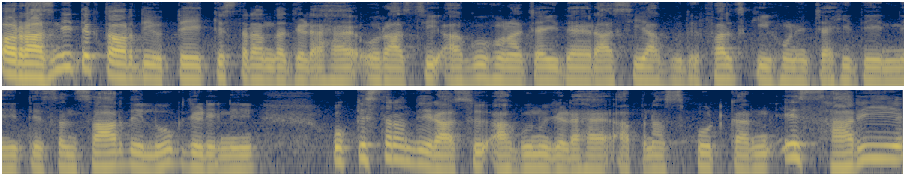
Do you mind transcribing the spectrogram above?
ਔਰ ਰਾਜਨੀਤਿਕ ਤੌਰ ਦੇ ਉੱਤੇ ਕਿਸ ਤਰ੍ਹਾਂ ਦਾ ਜਿਹੜਾ ਹੈ, ਉਹ ਰਾਜਸੀ ਆਗੂ ਹੋਣਾ ਚਾਹੀਦਾ ਹੈ, ਰਾਜਸੀ ਆਗੂ ਦੇ ਫਰਜ਼ ਕੀ ਹੋਣੇ ਚਾਹੀਦੇ ਨੇ ਤੇ ਸੰਸਾਰ ਦੇ ਲੋਕ ਜਿਹੜੇ ਨੇ, ਉਹ ਕਿਸ ਤਰ੍ਹਾਂ ਦੇ ਰਾਜਸੀ ਆਗੂ ਨੂੰ ਜਿਹੜਾ ਹੈ, ਆਪਣਾ ਸਪੋਰਟ ਕਰਨ, ਇਹ ਸਾਰੀ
